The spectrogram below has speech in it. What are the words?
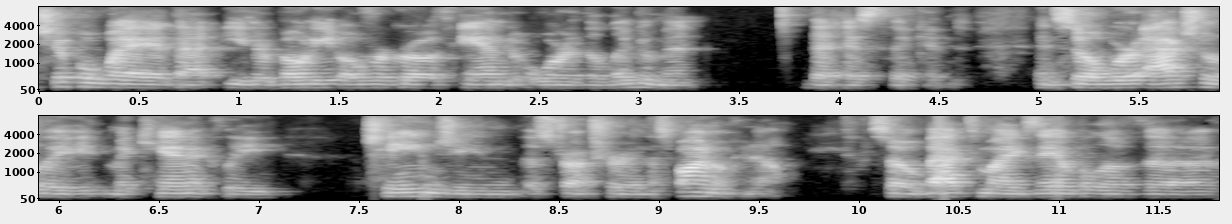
chip away at that either bony overgrowth and or the ligament that has thickened. And so we're actually mechanically changing the structure in the spinal canal. So back to my example of the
